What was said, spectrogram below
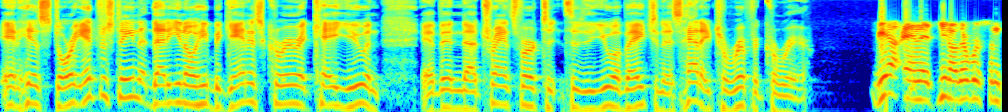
and his story. Interesting that you know he began his career at KU and and then uh, transferred to, to the U of H and has had a terrific career. Yeah, and it, you know there was some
